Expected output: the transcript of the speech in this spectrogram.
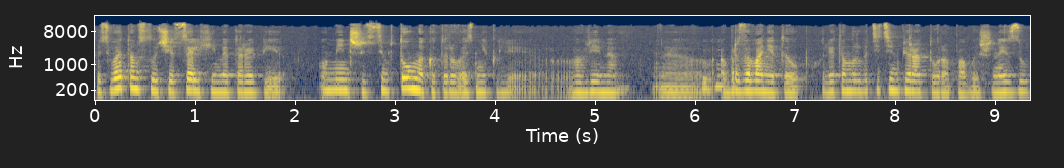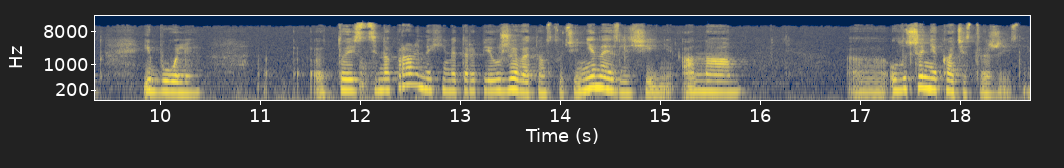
То есть в этом случае цель химиотерапии – уменьшить симптомы, которые возникли во время э, образования этой опухоли. Это может быть и температура повышенная, и зуд, и боли. Э, То есть направленная химиотерапия уже в этом случае не на излечение, а на э, улучшение качества жизни.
